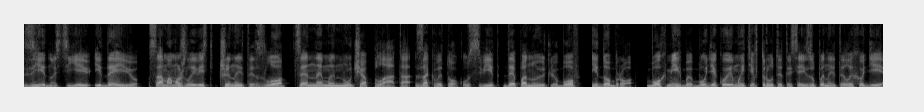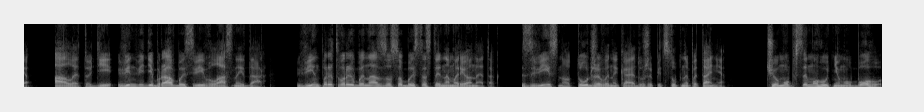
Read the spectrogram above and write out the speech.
Згідно з цією ідеєю, сама можливість чинити зло це неминуча плата за квиток у світ, де панують любов і добро. Бог міг би будь-якої миті втрутитися і зупинити лиходія, але тоді він відібрав би свій власний дар. Він перетворив би нас з особистостей на маріонеток. Звісно, тут же виникає дуже підступне питання чому б всемогутньому Богу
